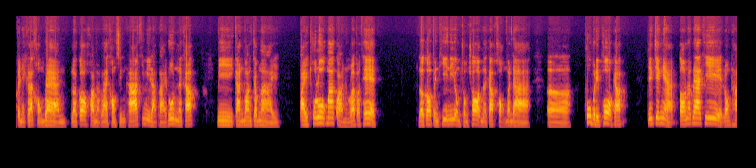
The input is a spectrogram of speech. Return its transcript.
เป็นเอกลักษณ์ของแบรนด์ แล้วก็ความหลากหลายของสินค้าที่มีหลากหลายรุ่นนะครับ มีการวางจำหน่ายไปทั่วโลกมากกว่า 100 ประเทศ แล้วก็เป็นที่นิยมชมชอบนะครับของบรรดาผู้บริโภคครับ จริงๆเนี่ยตอนแรกๆที่รองเท้า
